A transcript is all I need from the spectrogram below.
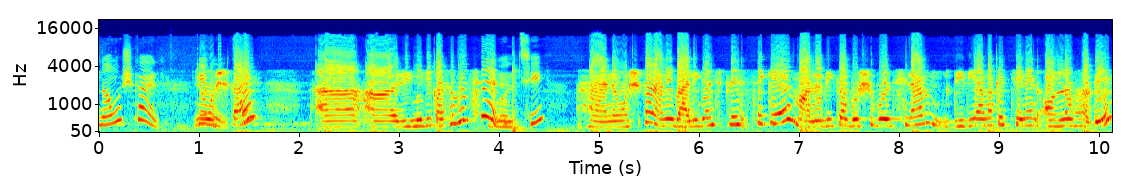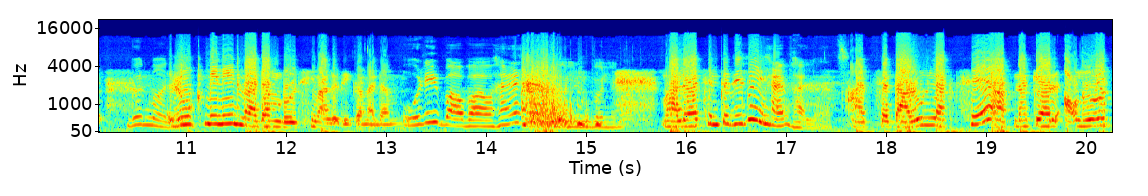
নমস্কার। নমস্কার। রিনিদি কথা বলছেন? বলছি। হ্যাঁ নমস্কার। আমি বালিগঞ্জ প্লেস থেকে মালবিকা বসু বলছিলাম। দিদি আমাকে চেনেন অন্যভাবে। গুড মর্নিং রুকমিনীর ম্যাডাম বলছি মালবিকা ম্যাডাম ওরে বাবা হ্যাঁ হ্যাঁ বলুন বলুন। ভালো আছেন তো দিদি? হ্যাঁ ভালো আছে। আচ্ছা দারুণ লাগছে। আপনাকে আর অনুরোধ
